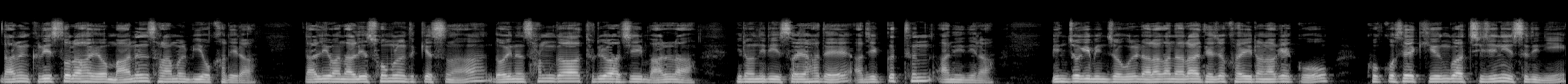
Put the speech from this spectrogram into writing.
나는 그리스도라 하여 많은 사람을 미혹하리라. 난리와 난리 소문을 듣겠으나 너희는 삼가 두려워하지 말라. 이런 일이 있어야 하되 아직 끝은 아니니라. 민족이 민족을 나라가 나라를 대적하여 일어나겠고 곳곳에 기근과 지진이 있으리니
